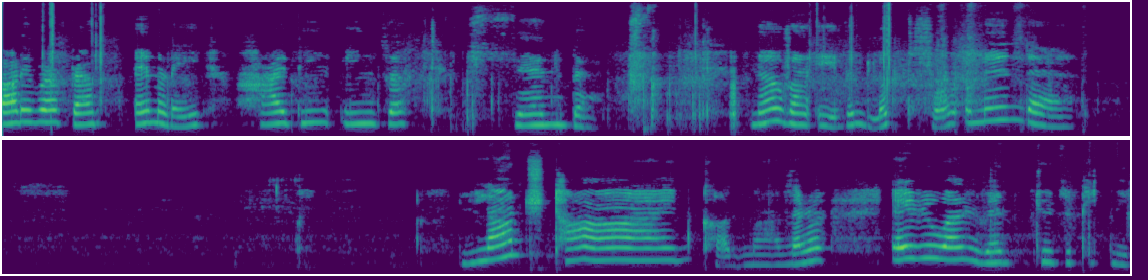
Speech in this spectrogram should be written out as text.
Oliver found Emily hiding in the sandbag. No one even looked for Amanda. Lunchtime, called Mother. Everyone went to the picnic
